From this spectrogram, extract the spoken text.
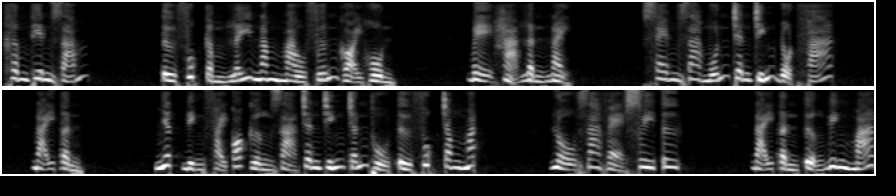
Khâm thiên giám. Từ phúc cầm lấy năm màu phướn gọi hồn. Bệ hạ lần này. Xem ra muốn chân chính đột phá. Đại tần. Nhất định phải có cường giả chân chính chấn thủ từ phúc trong mắt. Lộ ra vẻ suy tư. Đại tần tượng binh mã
